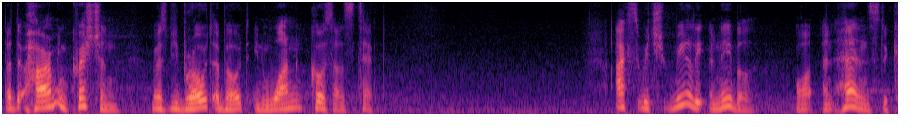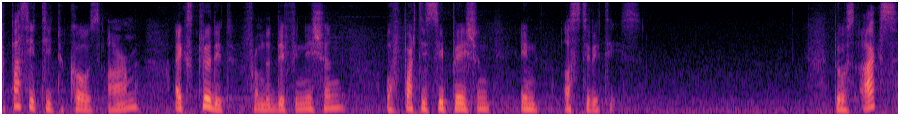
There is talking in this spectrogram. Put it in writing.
that the harm in question must be brought about in one causal step. Acts which merely enable or enhance the capacity to cause harm are excluded from the definition of participation in hostilities. Those acts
